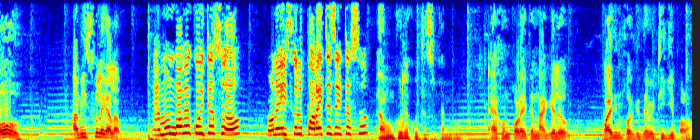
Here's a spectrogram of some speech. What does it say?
বউ আমি স্কুলে গেলাম। এমন ভাবে কইতাছো? মনে হয় স্কুলে পড়াইতে যাইতাছো? এমন করে কইতেছো কেন বউ এখন পড়াইতে না গেলেও কয়দিন পর কিন্তু আমি ঠিকই পড়াম।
